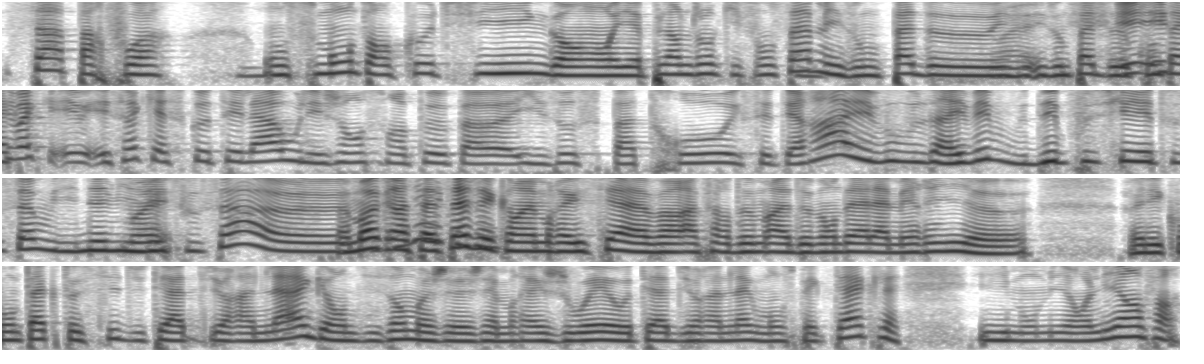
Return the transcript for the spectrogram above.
ça parfois. Mhm. On se monte en coaching, en- il y a plein de gens qui font ça, mais ils n'ont pas de, ils- Ouais. ils, ont pas de Et, contact. et- c'est vrai qu'il y a ce côté-là où les gens sont un peu, pas, ils osent pas trop, etc. Et vous, vous arrivez, vous dépoussiérez tout ça, vous dynamisez Ouais. tout ça. euh, Bah, moi, grâce à ça, j'ai quand même réussi à, avoir, à, faire dem- à demander à la mairie euh, les contacts aussi du théâtre du Ranlag en disant moi j'aimerais jouer au théâtre du Ranlag mon spectacle. Ils m'ont mis en lien. Enfin,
